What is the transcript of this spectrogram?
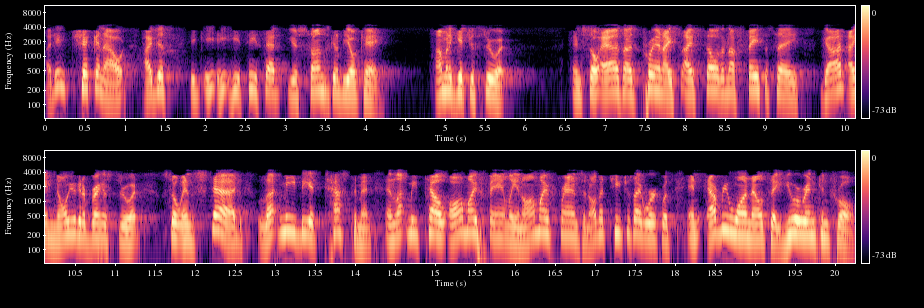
I didn't chicken out. I just, he, he, he said, Your son's going to be okay. I'm going to get you through it. And so as I was praying, I, I felt enough faith to say, God, I know you're going to bring us through it. So instead, let me be a testament and let me tell all my family and all my friends and all the teachers I work with and everyone else that you are in control.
